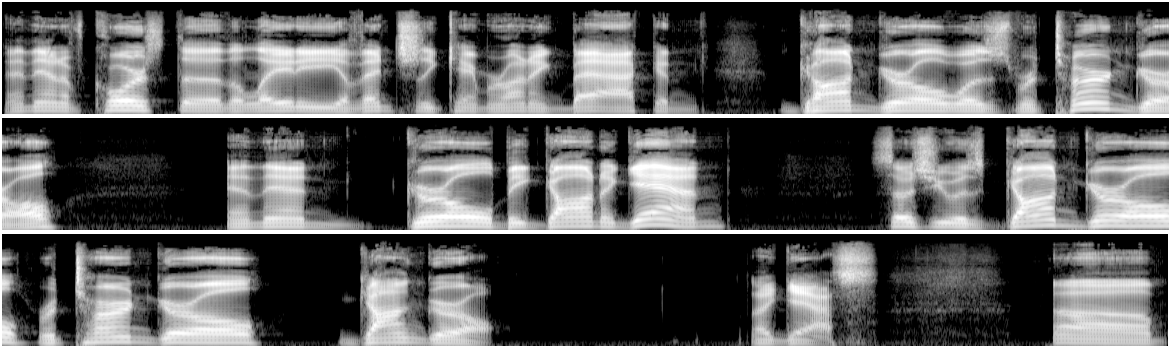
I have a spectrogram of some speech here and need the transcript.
And then, of course, the, the lady eventually came running back, and Gone Girl was Return Girl. And then Girl Be Gone Again so she was Gone Girl, Return Girl, Gone Girl, I guess. Um,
